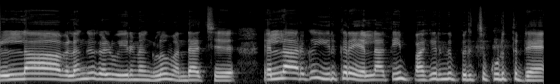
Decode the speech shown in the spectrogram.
எல்லா விலங்குகள் உயிரினங்களும் வந்தாச்சு. எல்லாருக்கும் இருக்கிற எல்லாத்தையும் பகிர்ந்து பிரித்து கொடுத்துட்டேன்.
